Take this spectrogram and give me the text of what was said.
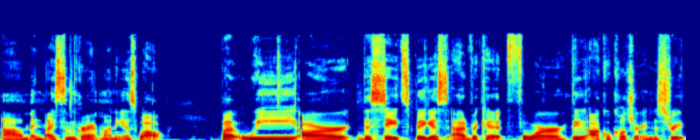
um, and by some grant money as well. But we are the state's biggest advocate for the aquaculture industry.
